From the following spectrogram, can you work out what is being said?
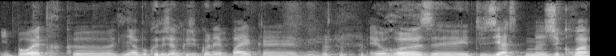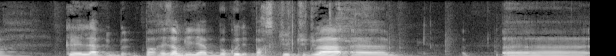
il peut être qu'il y a beaucoup de gens que je connais pas et qui sont heureuses et enthousiastes. Mais je crois que, la- par exemple, il y a beaucoup de. Parce que tu, tu dois euh, euh,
